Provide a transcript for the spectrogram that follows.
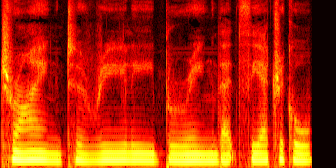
trying to really bring that theatrical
